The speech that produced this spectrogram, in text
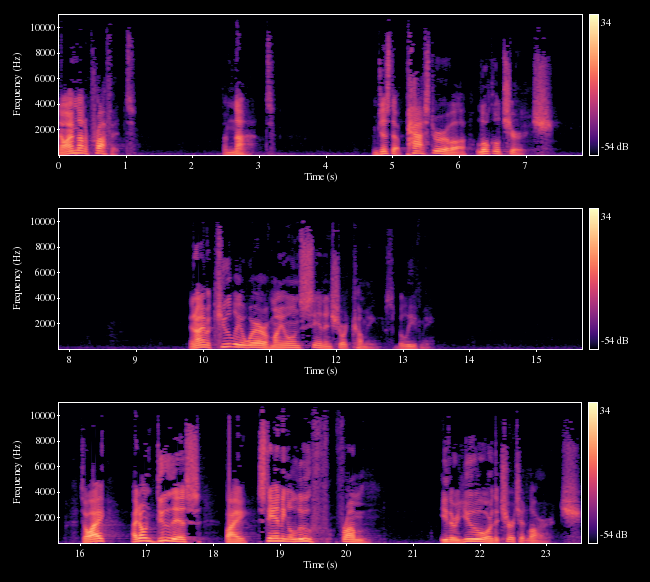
Now, I'm not a prophet. I'm not. I'm just a pastor of a local church. And I am acutely aware of my own sin and shortcomings, believe me. So I, I don't do this by standing aloof from either you or the church at large.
